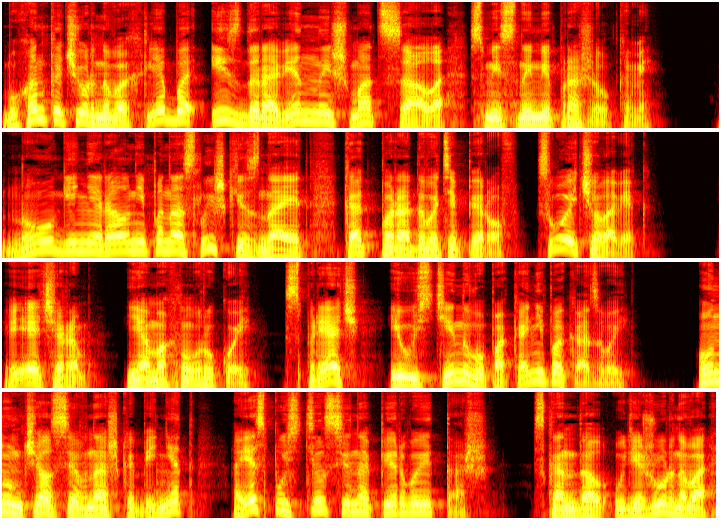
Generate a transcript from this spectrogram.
буханка черного хлеба и здоровенный шмат сала с мясными прожилками. Ну, генерал не понаслышке знает, как порадовать оперов. Свой человек. «Вечером», – я махнул рукой, – «спрячь и Устинову пока не показывай». Он умчался в наш кабинет, а я спустился на первый этаж. Скандал у дежурного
